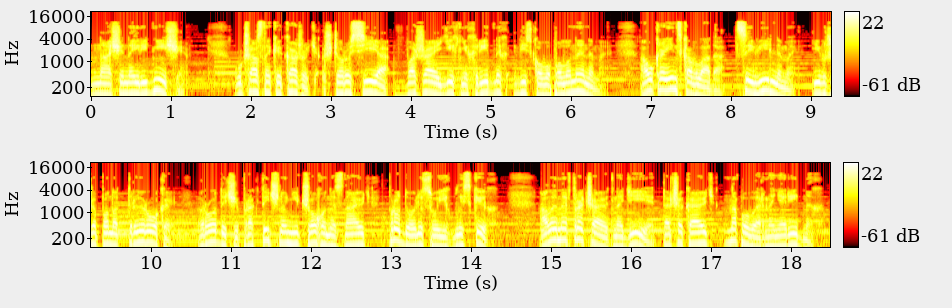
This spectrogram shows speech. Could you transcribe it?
Наші найрідніші. Учасники кажуть, що Росія вважає їхніх рідних військовополоненими, а українська влада цивільними, і вже понад три роки родичі практично нічого не знають про долю своїх близьких, але не втрачають надії та чекають на повернення рідних.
